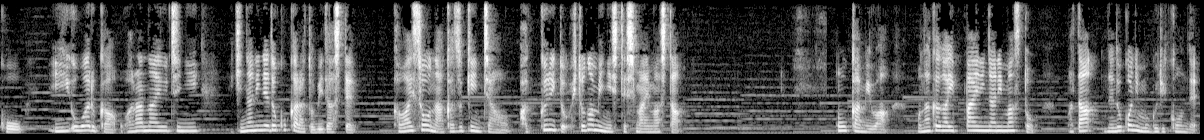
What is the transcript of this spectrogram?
こう言い終わるか終わらないうちにいきなり寝床から飛び出してかわいそうな赤ずきんちゃんをパックリと人飲みにしてしまいました。狼はお腹がいっぱいになりますとまた寝床に潜り込んで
